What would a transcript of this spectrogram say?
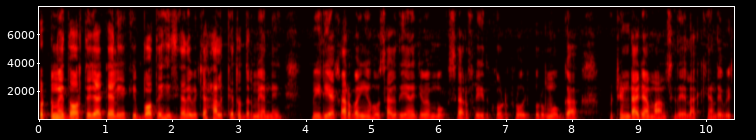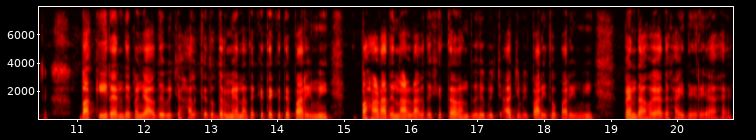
ਟੁੱਟਵੇਂ ਤੌਰ ਤੇ ਜਾਂ ਕਹਿ ਲਈਏ ਕਿ ਬਹੁਤੇ ਹਿੱਸਿਆਂ ਦੇ ਵਿੱਚ ਹਲਕੇ ਤੋਂ ਦਰਮਿਆਨੇ ਮੀਂਹ ਦੀਆਂ ਕਾਰਵਾਈਆਂ ਹੋ ਸਕਦੀਆਂ ਨੇ, ਜਿਵੇਂ ਮੁਕਤਸਰ, ਫਰੀਦਕੋਟ, ਫਿਰੋਜ਼ਪੁਰ, ਮੋਗਾ, ਬਠਿੰਡਾ ਜਾਂ ਮਾਨਸੇ ਦੇ ਇਲਾਕਿਆਂ ਦੇ ਵਿੱਚ। ਬਾਕੀ ਰਹਿੰਦੇ ਪੰਜਾਬ ਦੇ ਵਿੱਚ ਹਲਕੇ ਤੋਂ ਦਰਮਿਆਨਾ ਤੇ ਕਿਤੇ ਕਿਤੇ ਭਾਰੀ ਮੀਂਹ, ਪਹਾੜਾਂ ਦੇ ਨਾਲ ਲੱਗਦੇ ਖੇਤਰਾਂ ਦੇ ਵਿੱਚ ਅੱਜ ਵੀ ਭਾਰੀ ਤੋਂ ਭਾਰੀ ਮੀਂਹ ਪੈਂਦਾ ਹੋਇਆ ਦਿਖਾਈ ਦੇ ਰਿਹਾ ਹੈ।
